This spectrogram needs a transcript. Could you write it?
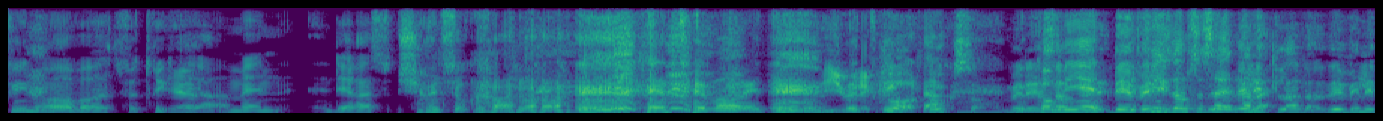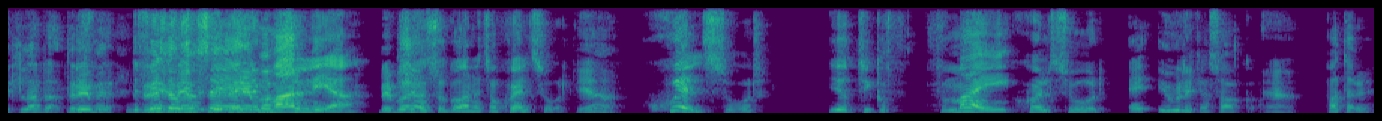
Kvinnor har varit förtryckta, Ja. ja, men deras könsorgan har inte varit Jo det är förtryckta. klart också. Men det är kom igen, det, är det finns väldigt, de som det är säger- väldigt laddat. Det är väldigt laddat. Det, är- det finns de som säger det manliga det bara- könsorganet som skällsord. Ja. Skällsord, jag tycker för mig skällsord är olika saker. ja. Fattar du?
